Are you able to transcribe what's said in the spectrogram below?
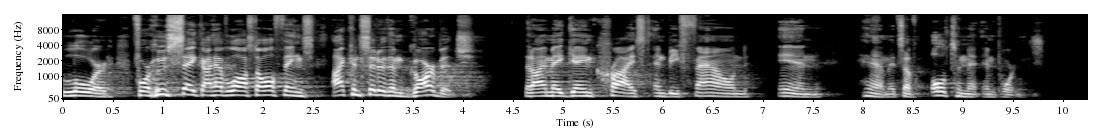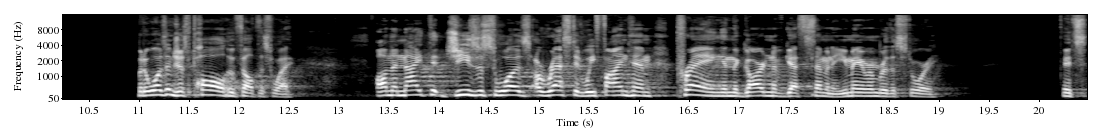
Lord, for whose sake I have lost all things. I consider them garbage that I may gain Christ and be found in him. It's of ultimate importance. But it wasn't just Paul who felt this way. On the night that Jesus was arrested, we find him praying in the Garden of Gethsemane. You may remember the story. It's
